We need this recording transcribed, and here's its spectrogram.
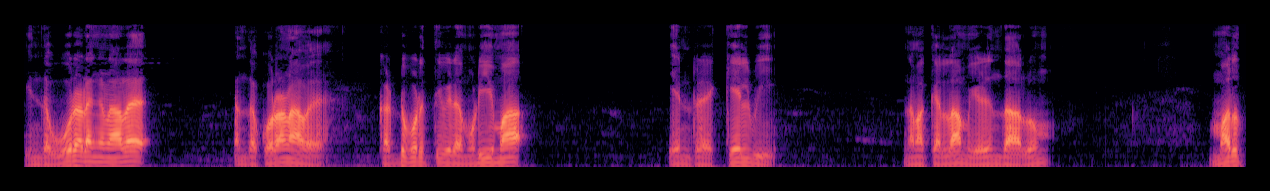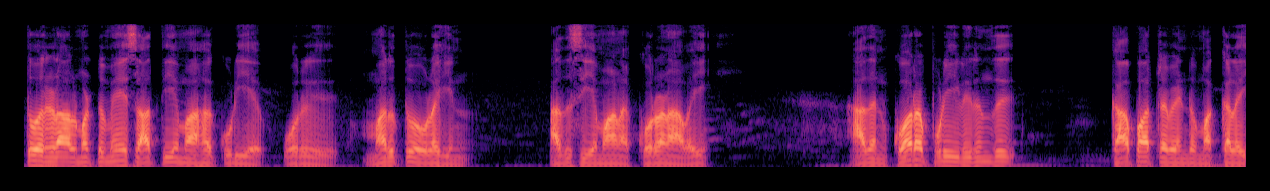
இந்த ஊரடங்கினால் அந்த கொரோனாவை கட்டுப்படுத்திவிட முடியுமா என்ற கேள்வி நமக்கெல்லாம் எழுந்தாலும் மருத்துவர்களால் மட்டுமே சாத்தியமாகக்கூடிய ஒரு மருத்துவ உலகின் அதிசயமான கொரோனாவை அதன் கோரப்புடியிலிருந்து காப்பாற்ற வேண்டும் மக்களை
